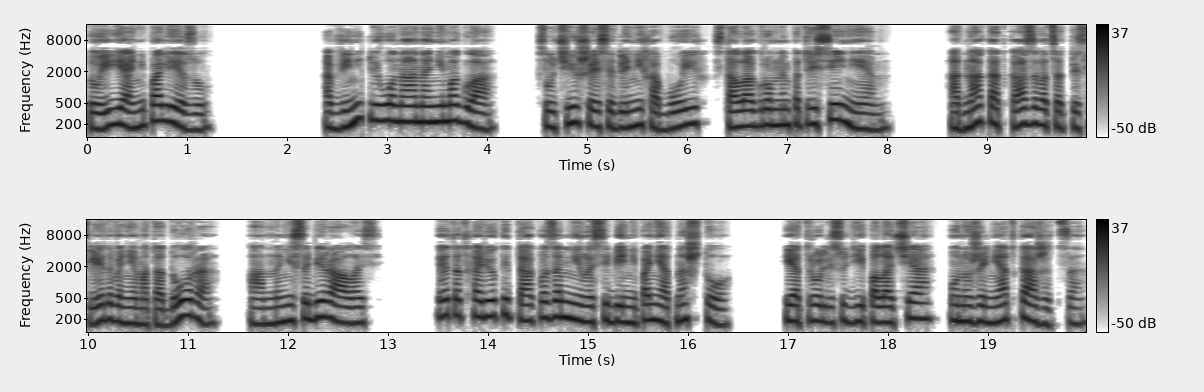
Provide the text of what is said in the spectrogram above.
то и я не полезу. Обвинить Леона она не могла. Случившееся для них обоих стало огромным потрясением. Однако отказываться от преследования Матадора Анна не собиралась. Этот хорек и так возомнил о себе непонятно что. И от роли судьи-палача он уже не откажется.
